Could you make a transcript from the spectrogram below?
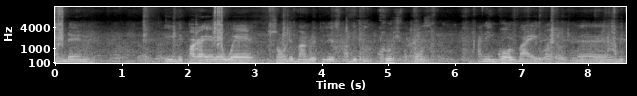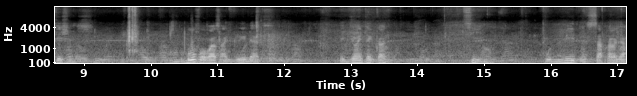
And then in the Paga area where some of the boundary pillars have been encroached upon and engulfed by uh, habitations. Both of us agree that the joint technical team would meet in Sapeliga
